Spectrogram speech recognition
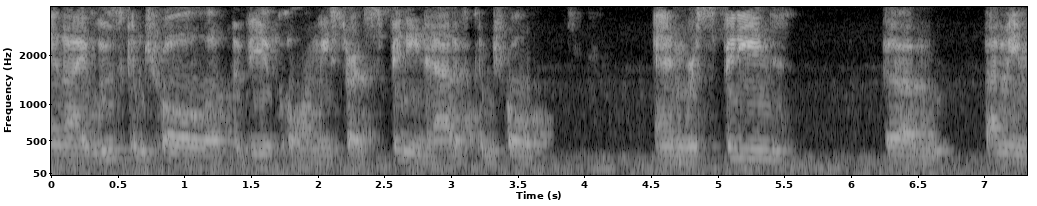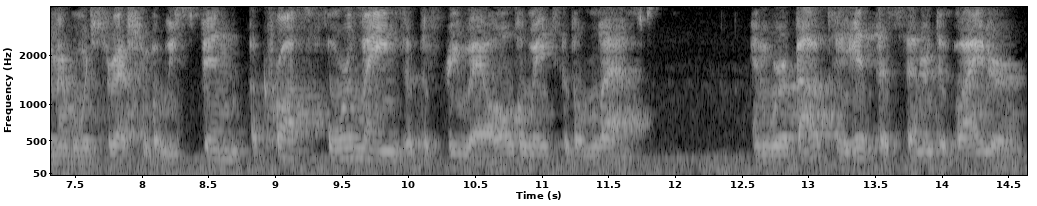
and I lose control of the vehicle, and we start spinning out of control, and we're spinning. Um, I don't even remember which direction, but we spin across four lanes of the freeway all the way to the left, and we're about to hit the center divider,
